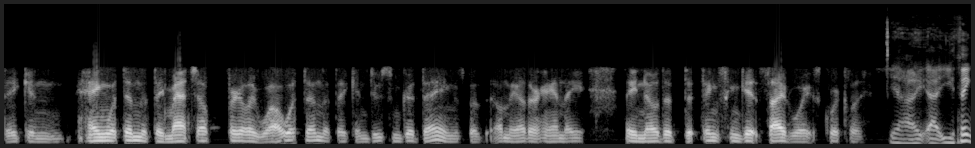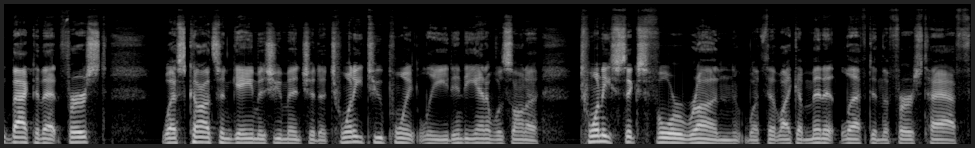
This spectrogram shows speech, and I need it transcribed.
they can hang with them, that they match up fairly well with them, that they can do some good things. But on the other hand, they they know that, that things can get sideways quickly. Yeah, uh, you think back to that first Wisconsin game, as you mentioned, a 22 point lead. Indiana was on a 26 4 run with like a minute left in the first half.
